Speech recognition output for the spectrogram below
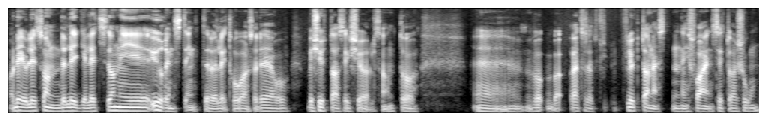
Og det er jo litt sånn, det ligger litt sånn i urinstinktet, vil jeg tro. altså Det å beskytte seg sjøl. Og eh, rett og slett flykte nesten ifra en situasjon.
